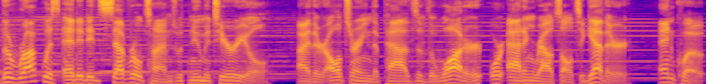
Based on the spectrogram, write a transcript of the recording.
the rock was edited several times with new material, either altering the paths of the water or adding routes altogether, end quote.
